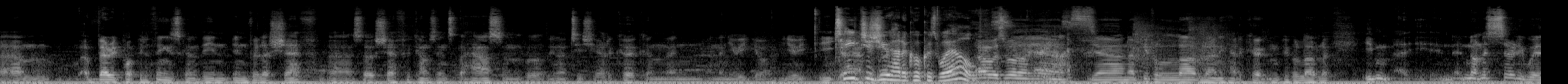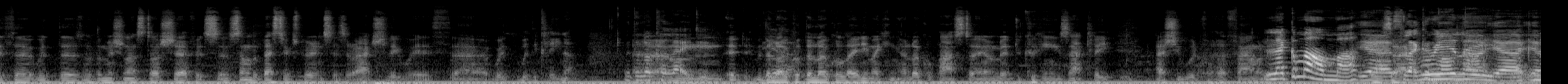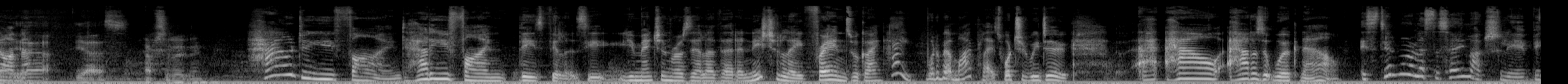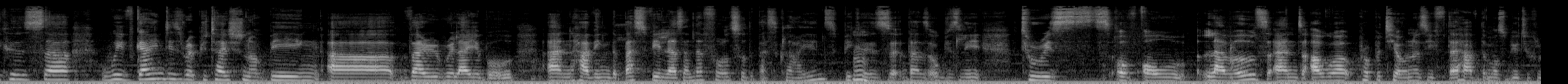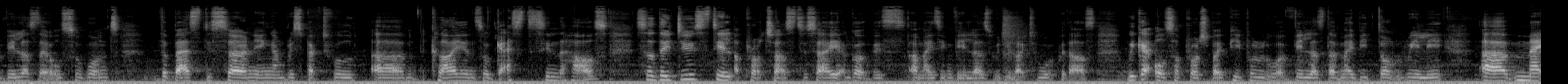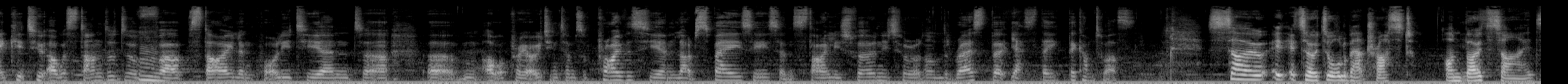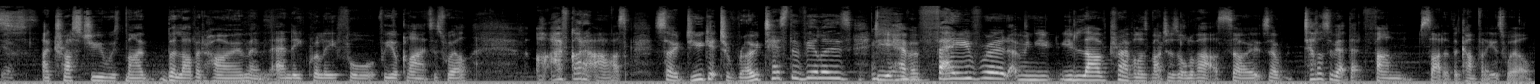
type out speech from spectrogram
um, a very popular thing is going to be in, in villa chef. Uh, so a chef who comes into the house and will you know teach you how to cook, and then and then you eat your you eat. Teaches you how to cook as well. Oh, as well, yeah, nice. yeah. No, people love learning how to cook, and people love even uh, not necessarily with uh, with the sort of the Michelin star chef. It's uh, some of the best experiences are actually with uh, with with the cleaner with the local um, lady. It, with the yeah. local the local lady making her local pasta and cooking exactly as she would for her family. Like a mama. Yes, exactly. like a really, mama. Yeah, like yeah, nana. Yeah, yes. Absolutely. How do you find how do you find these villas? You you mentioned Rosella that initially friends were going, "Hey, what about my place? What should we do?" How how does it work now? It's still more or less the same actually, because uh, we've gained this reputation of being uh, very reliable and having the best villas and therefore also the best clients. Hmm. Because mm. there's obviously tourists of all levels, and our property owners, if they have the most beautiful villas, they also want the best discerning and respectful um, clients or guests in the house. So they do still approach us to say, "I got these amazing villas. Would you like to work with us?" We get also approached by people who have villas that maybe don't really uh, make it to our standard of mm. uh, style and quality and uh, um, our priority in terms of privacy and large spaces and stylish furniture and all the rest. But yes, they, they come to us. So, it, so it's all about trust on yes. both sides. Yes. I trust you with my beloved home and, and equally for, for your clients as well. Oh, I've got to ask. So, do you get to road test the villas? Do you have a favourite? I mean, you, you love travel as much as all of us. So, so tell us about that fun side of the company as well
